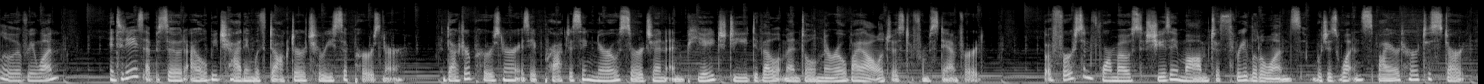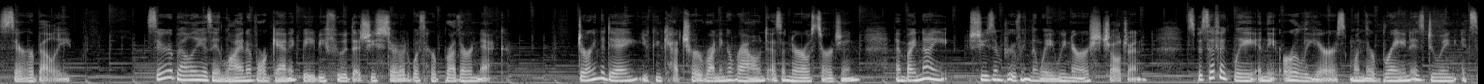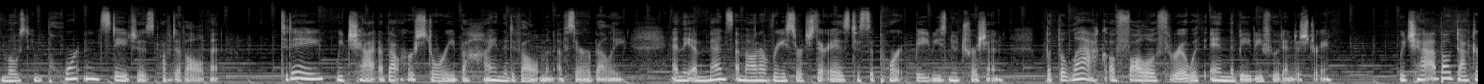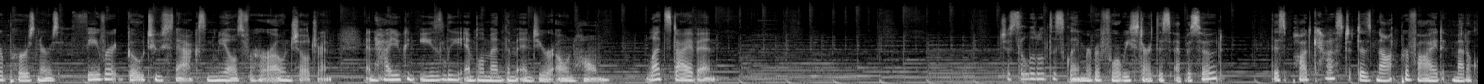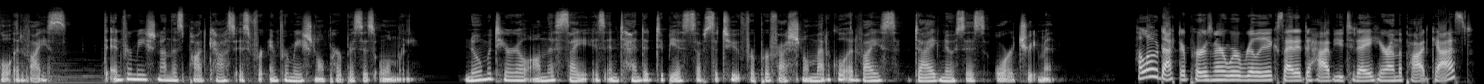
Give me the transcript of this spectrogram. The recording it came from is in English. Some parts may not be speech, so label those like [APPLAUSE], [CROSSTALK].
Hello, everyone. In today's episode, I will be chatting with Dr. Teresa Purzner. Dr. Purzner is a practicing neurosurgeon and PhD developmental neurobiologist from Stanford. But first and foremost, she is a mom to three little ones, which is what inspired her to start Cerebelly. Cerebelly is a line of organic baby food that she started with her brother Nick. During the day, you can catch her running around as a neurosurgeon, and by night, she's improving the way we nourish children, specifically in the early years when their brain is doing its most important stages of development. Today, we chat about her story behind the development of Cerebelly and the immense amount of research there is to support babies' nutrition, but the lack of follow through within the baby food industry. We chat about Dr. Purzner's favorite go to snacks and meals for her own children and how you can easily implement them into your own home. Let's dive in. Just a little disclaimer before we start this episode this podcast does not provide medical advice. The information on this podcast is for informational purposes only. No material on this site is intended to be a substitute for professional medical advice, diagnosis, or treatment. Hello, Dr. Purzner. We're really excited to have you today here on the podcast.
